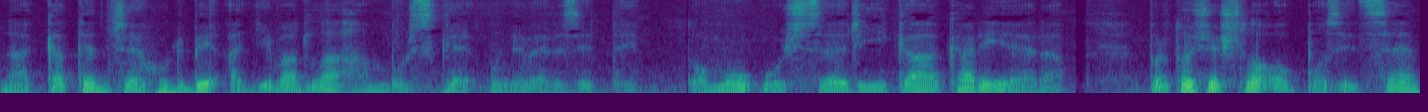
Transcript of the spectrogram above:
na katedře hudby a divadla Hamburské univerzity. Tomu už se říká kariéra, protože šlo o pozice,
